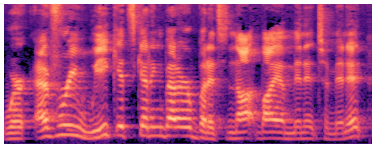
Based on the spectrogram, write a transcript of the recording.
where every week it's getting better, but it's not by a minute to minute.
